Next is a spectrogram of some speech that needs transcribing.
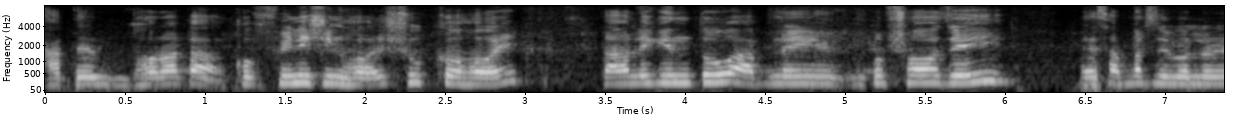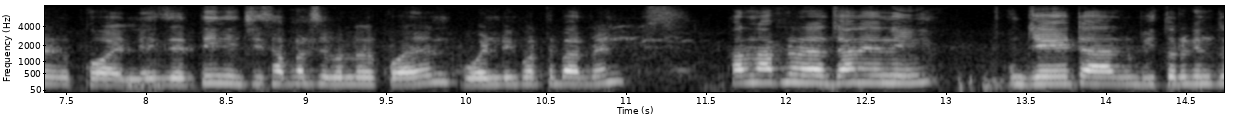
হাতের ধরাটা খুব ফিনিশিং হয়, সূক্ষ্ম হয়, তাহলে কিন্তু আপনি খুব সহজেই সাবমার্সিবলের কয়েল এই যে তিন ইঞ্চি সাবমার্সিবলের কয়েল ওয়েন্ডিং করতে পারবেন। কারণ আপনারা জানেনই যে এটার ভিতরে কিন্তু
